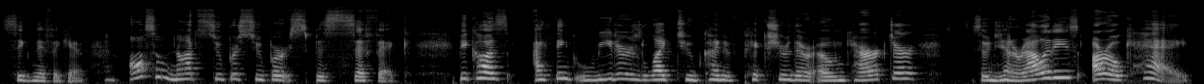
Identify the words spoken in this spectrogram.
significant. I'm also not super, super specific because I think readers like to kind of picture their own character. So generalities are okay,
